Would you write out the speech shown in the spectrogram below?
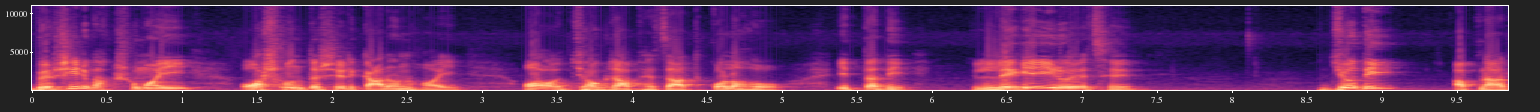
বেশিরভাগ সময়ই অসন্তোষের কারণ হয়, অ, ঝগড়া ফেসাদ কলহ ইত্যাদি লেগেই রয়েছে, যদি আপনার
